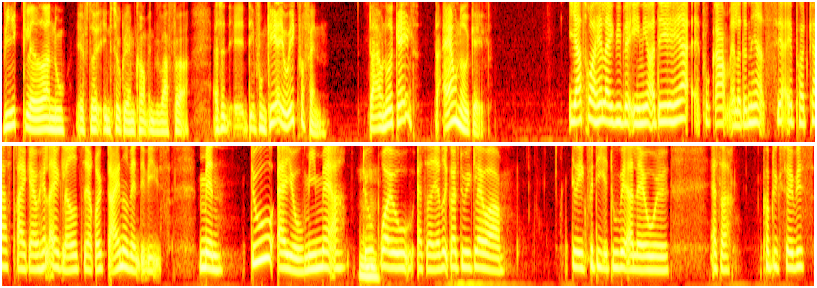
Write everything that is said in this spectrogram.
Vi er ikke gladere nu, efter Instagram kom, end vi var før. Altså, det fungerer jo ikke for fanden. Der er jo noget galt. Der er jo noget galt. Jeg tror heller ikke, vi bliver enige, og det her program, eller den her serie podcast er jo heller ikke lavet til at rykke dig nødvendigvis. Men du er jo mimer. Du mm. bruger jo, altså jeg ved godt, du ikke laver, det er jo ikke fordi, at du er ved at lave, øh, altså public service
